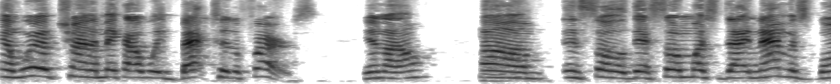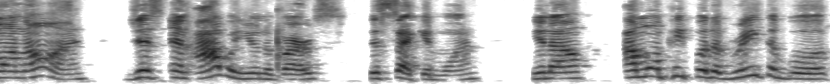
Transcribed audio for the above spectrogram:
and we're trying to make our way back to the first you know? Mm-hmm. um and so there's so much dynamics going on just in our universe, the second one, you know, I want people to read the book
